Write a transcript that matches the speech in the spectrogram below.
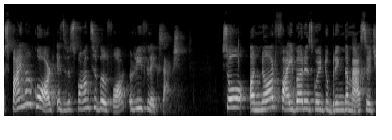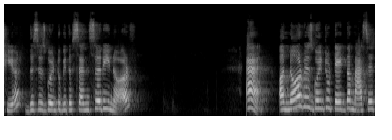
spinal cord is responsible for reflex action. So, a nerve fiber is going to bring the message here. This is going to be the sensory nerve. And a nerve is going to take the message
